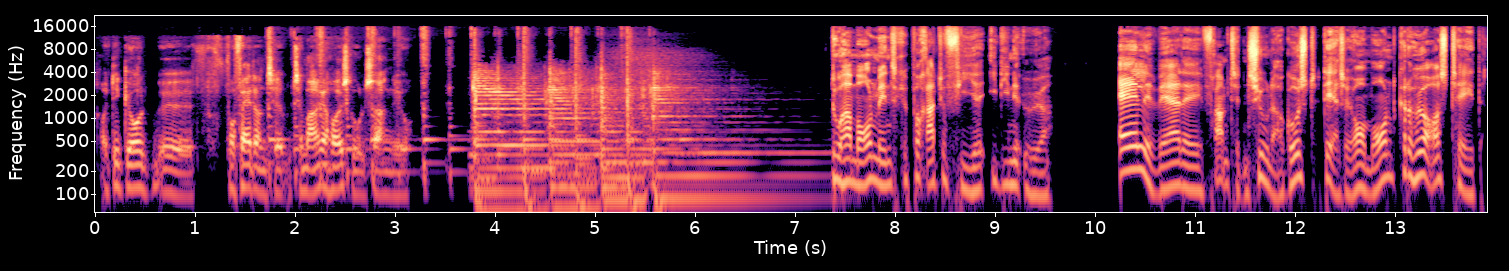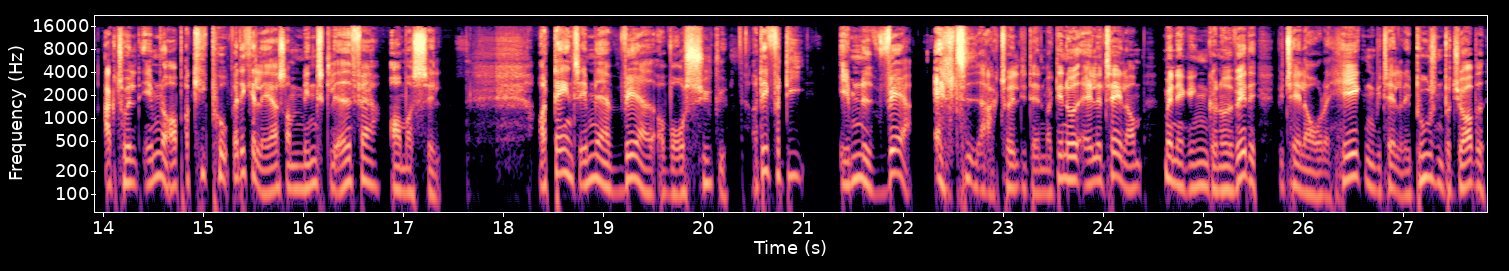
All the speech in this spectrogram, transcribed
Og det gjorde øh, forfatteren til, til mange af højskolesangene jo. Du har Morgenmenneske på Radio 4 i dine ører alle hverdage frem til den 7. august, det er altså i år morgen, kan du høre os tage et aktuelt emne op og kigge på, hvad det kan lære os om menneskelig adfærd om os selv. Og dagens emne er vejret og vores psyke. Og det er fordi emnet vejr altid er aktuelt i Danmark. Det er noget, alle taler om, men jeg kan ingen gøre noget ved det. Vi taler over det hækken, vi taler det i bussen på jobbet.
